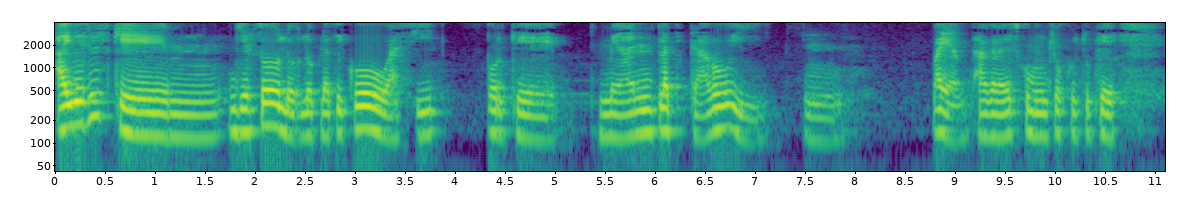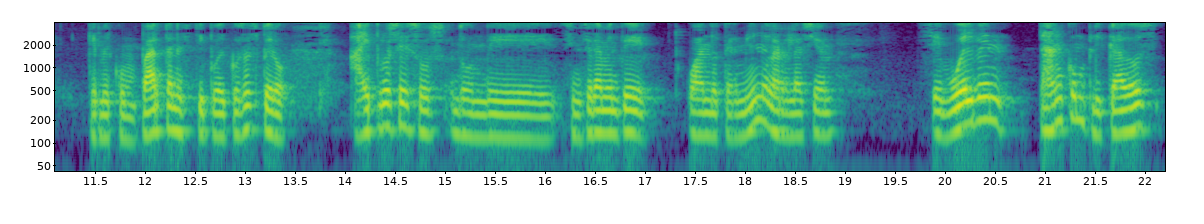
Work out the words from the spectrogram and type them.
Hay veces que, mm, y esto lo, lo platico así porque me han platicado y mm, vaya, agradezco mucho justo que, que me compartan ese tipo de cosas, pero hay procesos donde sinceramente cuando termina la relación se vuelven tan complicados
